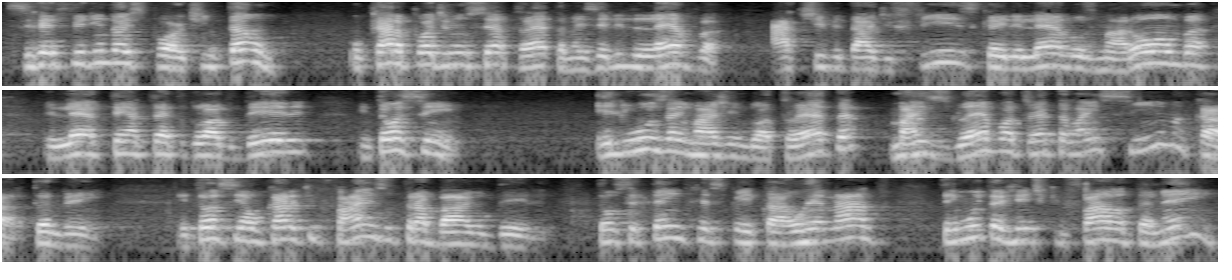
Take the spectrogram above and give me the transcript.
se referindo ao esporte. Então, o cara pode não ser atleta, mas ele leva a atividade física, ele leva os maromba, ele leva, tem atleta do lado dele. Então, assim, ele usa a imagem do atleta, mas leva o atleta lá em cima, cara, também. Então, assim, é um cara que faz o trabalho dele. Então, você tem que respeitar. O Renato, tem muita gente que fala também,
